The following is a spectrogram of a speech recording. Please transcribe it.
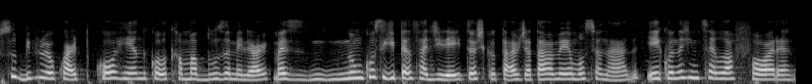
subi pro meu quarto correndo, colocar uma blusa melhor, mas não consegui pensar direito. Acho que eu tava, já tava meio emocionada. E aí, quando a gente saiu lá fora,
